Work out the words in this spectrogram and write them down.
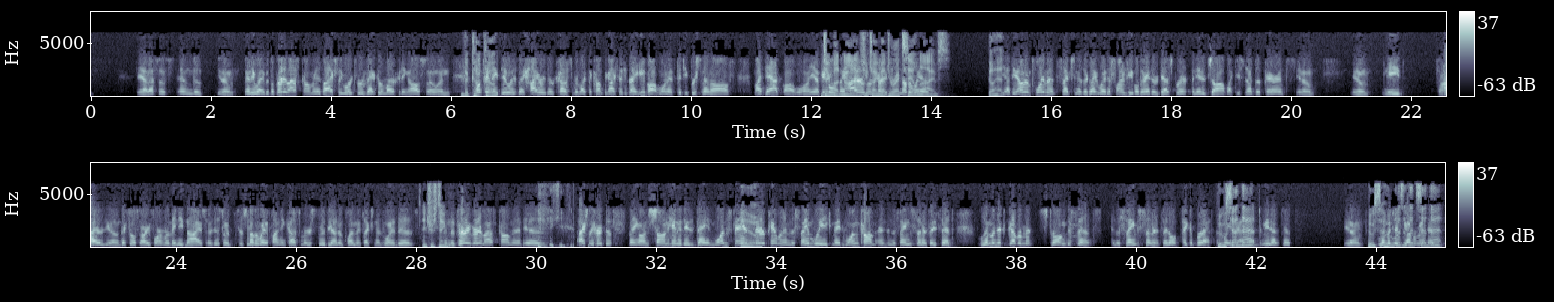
yeah, that's just and the you know anyway. But the very last comment is I actually worked for Vector Marketing also, and The one thing they do is they hire their customers. Like the company guy said today, he bought one at fifty percent off. My dad bought one. You know, You're people talking about they hire knives. You're their talking about direct sale knives. Go ahead. Yeah, the unemployment section is a great way to find people. They're they're desperate, they need a job. Like you said, their parents, you know, you know, need to hire. You know, they feel sorry for them or they need knives. So just a, just another way of finding customers through the unemployment section is what it is. Interesting. And the very very last comment is, I actually heard this thing on Sean Hannity today, and one Ew. Sarah Palin in the same week made one comment in the same sentence. They said, "Limited government, strong defense." In the same sentence, they don't take a breath. Who said that? To me, that's just you know. Who, who was it that said that?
